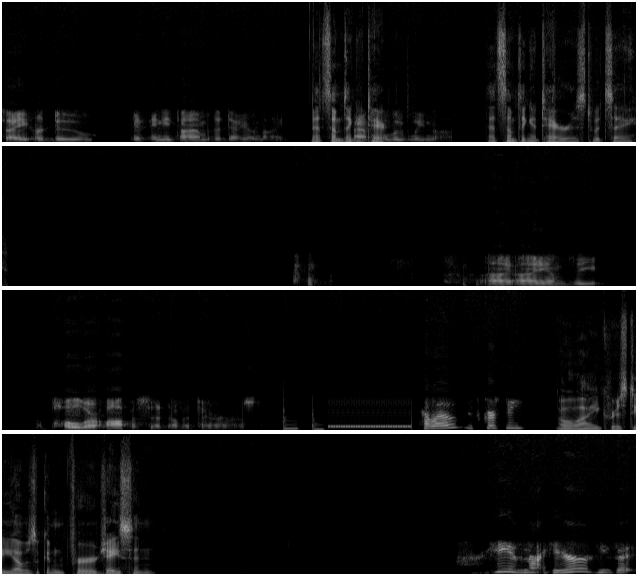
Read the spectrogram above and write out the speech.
say or do at any time of the day or night. That's something a Absolutely not. That's something a terrorist would say. I, I am the polar opposite of a terrorist. Hello, it's Christy. Oh, hi, Christy. I was looking for Jason. He is not here. He's at.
